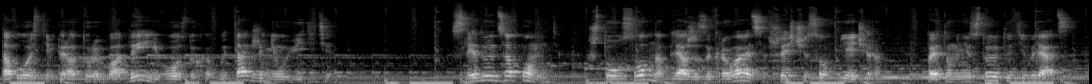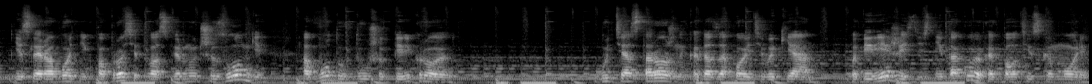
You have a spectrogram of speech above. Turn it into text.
Табло с температурой воды и воздуха вы также не увидите. Следует запомнить, что условно пляжи закрываются в 6 часов вечера, поэтому не стоит удивляться, если работник попросит вас вернуть шезлонги, а воду в душах перекроют. Будьте осторожны, когда заходите в океан, Побережье здесь не такое, как в Балтийском море.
